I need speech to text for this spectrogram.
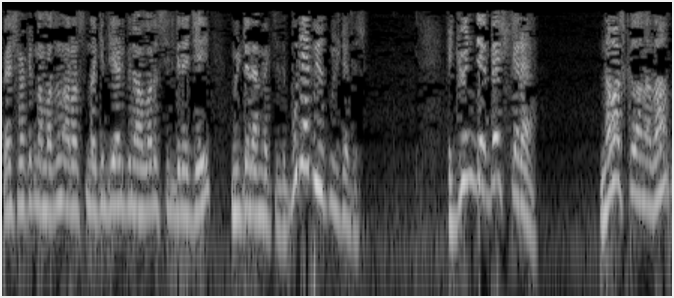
beş vakit namazın arasındaki diğer günahları sildireceği müjdelenmektedir. Bu ne büyük müjdedir. E, günde beş kere namaz kılan adam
